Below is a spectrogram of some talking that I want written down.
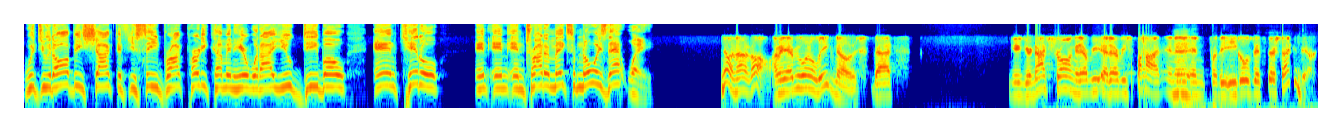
Would you at all be shocked if you see Brock Purdy come in here with Aiyuk, Deebo, and Kittle and, and, and try to make some noise that way? No, not at all. I mean, everyone in the league knows that you're not strong at every at every spot, and mm. and for the Eagles, it's their secondary.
